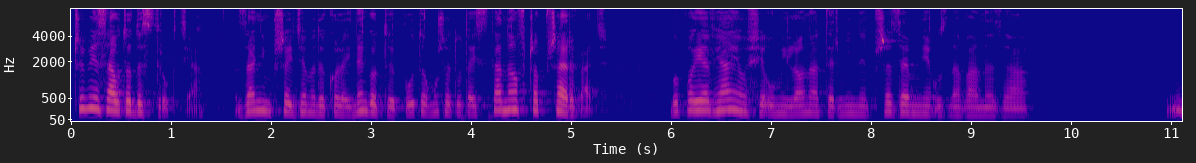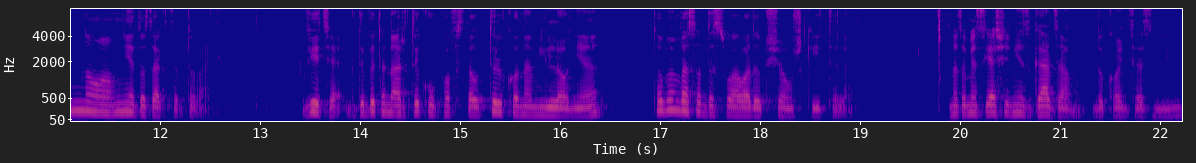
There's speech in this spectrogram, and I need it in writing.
Czym jest autodestrukcja? Zanim przejdziemy do kolejnego typu, to muszę tutaj stanowczo przerwać, bo pojawiają się u Milona terminy przeze mnie uznawane za no, nie do zaakceptowania. Wiecie, gdyby ten artykuł powstał tylko na Milonie, to bym was odesłała do książki i tyle. Natomiast ja się nie zgadzam do końca z nim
